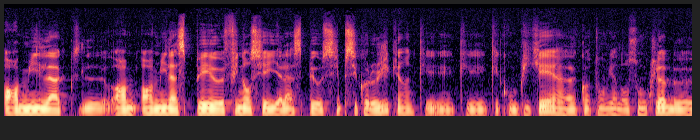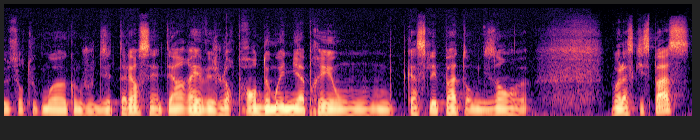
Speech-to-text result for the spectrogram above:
hormis la- horm- hormis l'aspect financier, il y a l'aspect aussi psychologique hein, qui, est, compliqué. Quand on vient dans son club, surtout que moi, comme je vous le disais tout à l'heure, c'était un rêve et je le reprends deux mois et demi après, on, on me casse les pattes en me disant voilà ce qui se passe.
